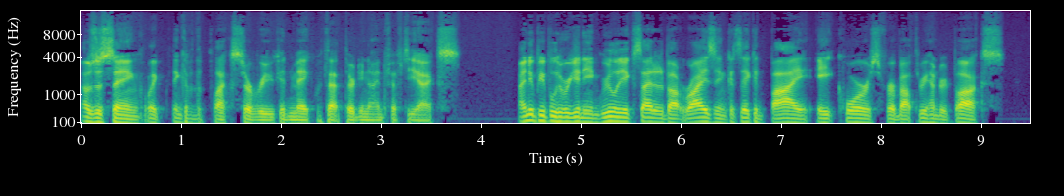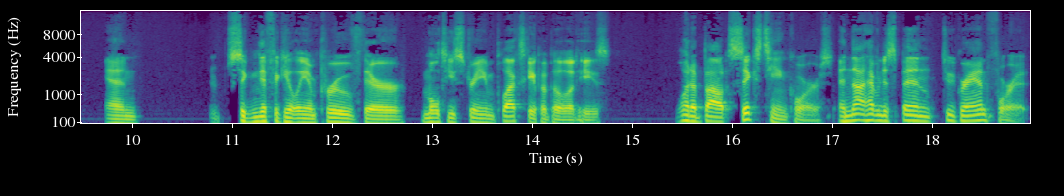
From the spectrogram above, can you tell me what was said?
I was just saying, like, think of the Plex server you could make with that 3950X. I knew people who were getting really excited about Ryzen because they could buy eight cores for about 300 bucks and significantly improve their multi-stream Plex capabilities. What about 16 cores and not having to spend two grand for it?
